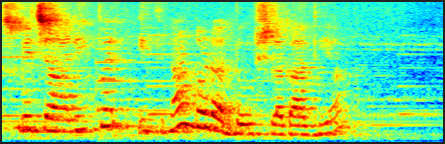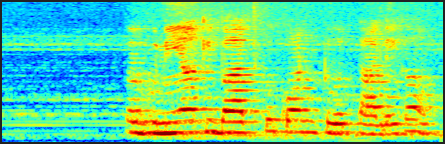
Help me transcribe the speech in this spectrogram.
उस बेचारी पर इतना बड़ा दोष लगा दिया। पर गुनिया की बात को कौन टालेगा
